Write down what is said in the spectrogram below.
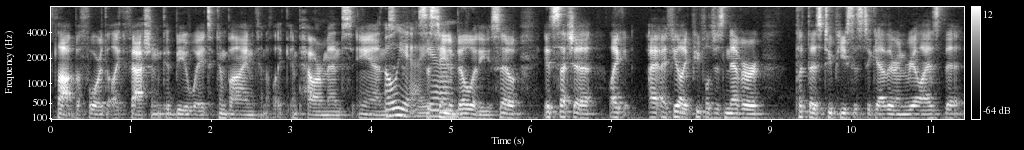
thought before that like fashion could be a way to combine kind of like empowerment and Oh, yeah, yeah. sustainability. So it's such a like I, I feel like people just never put those two pieces together and realize that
